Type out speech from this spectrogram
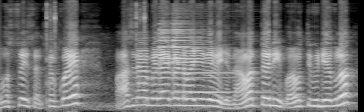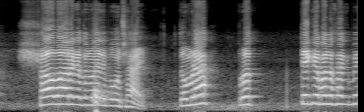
অবশ্যই সাবস্ক্রাইব করে পাশে থাকা বেল আইকনটা বাজিয়ে দেবে, যাতে আমার তৈরি পরবর্তী ভিডিওগুলো সবার আগে তোমার কাছে পৌঁছায়। তোমরা প্রত্যেকে ভালো থাকবে।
